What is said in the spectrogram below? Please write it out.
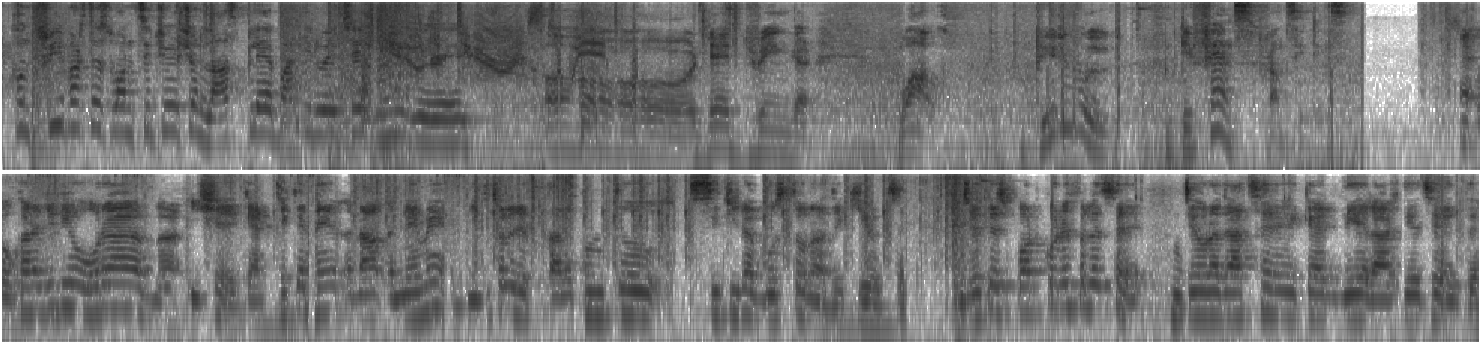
এখন three versus one situation last player বাকি রয়েছে Dead Ringer wow beautiful defence from হ্যাঁ, ওখানে যদি ওরা ইসে, ক্যাট থেকে নেমে দিতে চলে যেত, তাহলে কিন্তু সিটিটা বুঝতো না যে কি হচ্ছে। যেহেতু স্পট করে ফেলেছে যে ওরা যাচ্ছে ক্যাট দিয়ে, রাশ দিয়েছে এতে।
